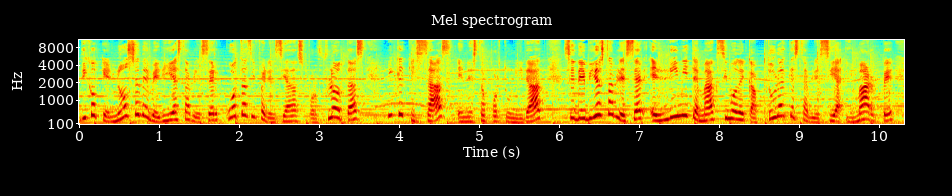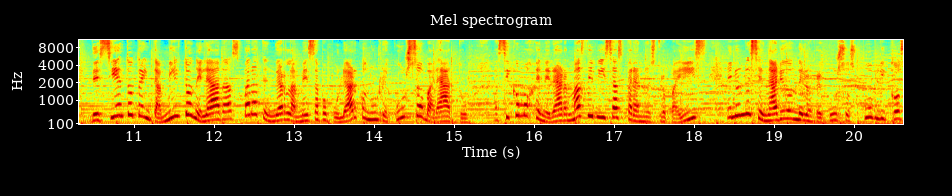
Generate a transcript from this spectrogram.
dijo que no se debería establecer cuotas diferenciadas por flotas y que quizás en esta oportunidad se debió establecer el límite máximo de captura que establecía IMARPE de 130.000 toneladas para atender la mesa popular con un recurso barato, así como generar más divisas para nuestro país en un escenario donde los recursos públicos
